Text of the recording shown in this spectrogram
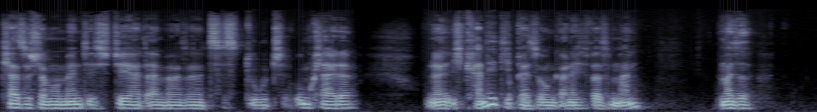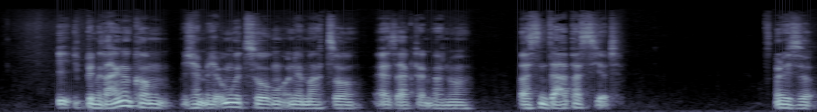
Klassischer Moment, ich stehe halt einfach in so einer Cis-Dude-Umkleide. Und dann, ich kannte die Person gar nicht, was ein Mann. Also, ich bin reingekommen, ich habe mich umgezogen und er macht so, er sagt einfach nur, was denn da passiert? Und ich so,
